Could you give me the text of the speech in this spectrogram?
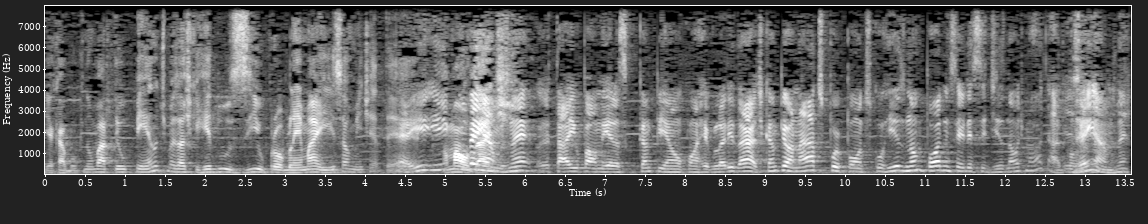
E acabou que não bateu o pênalti, mas acho que reduzir o problema a isso realmente é até É, e, e uma maldade. convenhamos, né? Tá aí o Palmeiras campeão com a regularidade. Campeonatos por pontos corridos não podem ser decididos na última rodada. Convenhamos, né?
